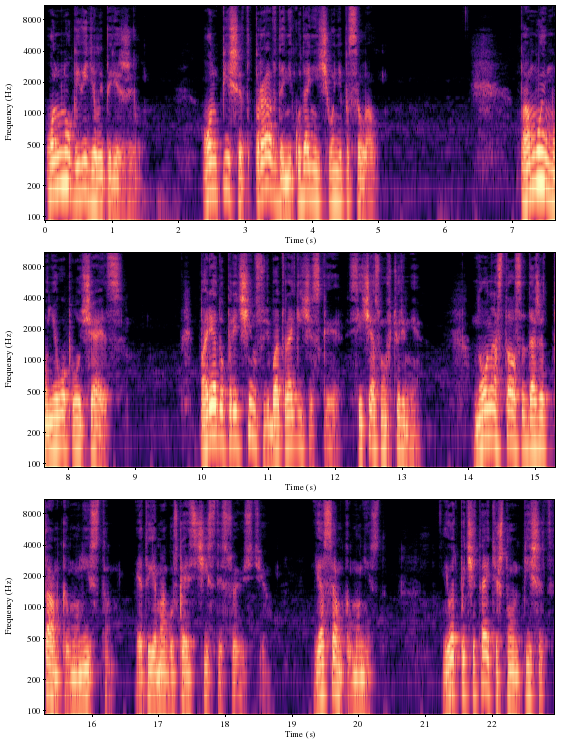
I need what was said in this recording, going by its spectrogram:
Он много видел и пережил. Он пишет, правда, никуда ничего не посылал. По-моему, у него получается. По ряду причин судьба трагическая, сейчас он в тюрьме. Но он остался даже там коммунистом, это я могу сказать с чистой совестью. Я сам коммунист. И вот почитайте, что он пишет,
